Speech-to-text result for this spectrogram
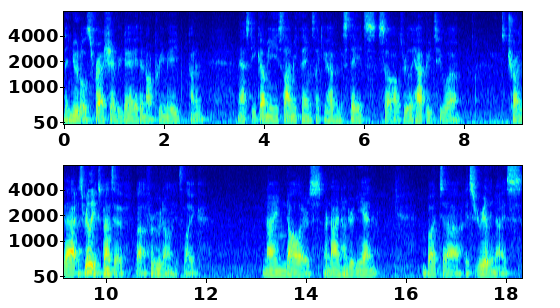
the noodles fresh every day. They're not pre-made kind of nasty, gummy, slimy things like you have in the states. So I was really happy to uh, to try that. It's really expensive uh, for udon. It's like nine dollars or nine hundred yen, but uh, it's really nice.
